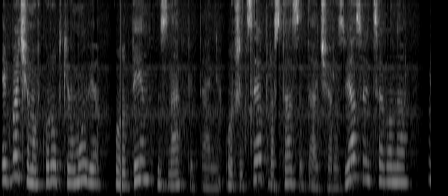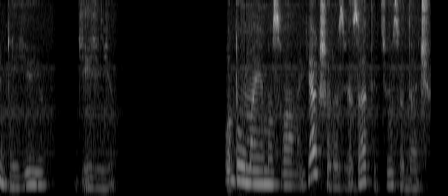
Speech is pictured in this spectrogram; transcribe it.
Як бачимо, в короткій умові один знак питання. Отже, це проста задача. Розв'язується вона однією дією. Подумаємо з вами, як же розв'язати цю задачу.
